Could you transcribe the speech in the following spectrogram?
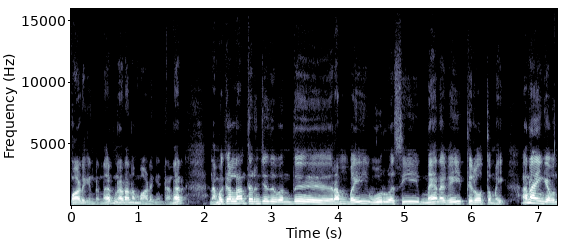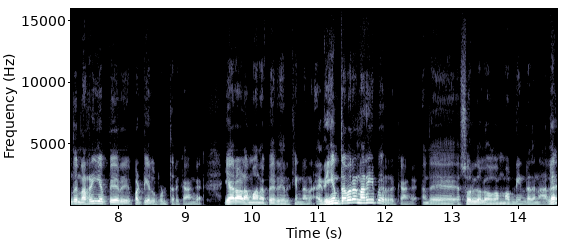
பாடுகின்றனர் நடனம் ஆடுகின்றனர். நமக்கெல்லாம் தெரிஞ்சது வந்து ரம்பை ஊர்வசி மேனகை திலோத்தமை. ஆனால் இங்கே வந்து நிறைய பேர் பட்டியல் கொடுத்துருக்காங்க. ஏராளமான பேர் இருக்கின்றனர் இதையும் தவிர நிறைய பேர் இருக்காங்க. அந்த சொர்க்கலோகம் அப்படின்றதுனால.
